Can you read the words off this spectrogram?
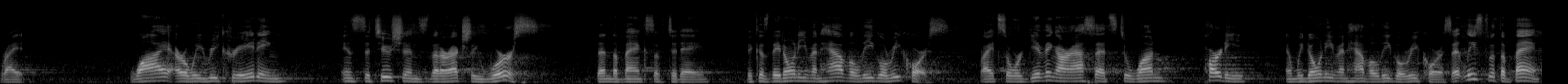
right? Why are we recreating institutions that are actually worse than the banks of today? Because they don't even have a legal recourse, right? So we're giving our assets to one party and we don't even have a legal recourse. At least with a bank,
